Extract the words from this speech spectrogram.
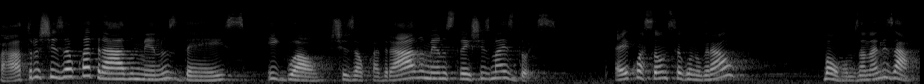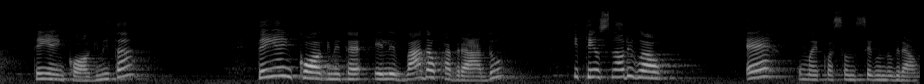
4x ao quadrado menos 10 igual x ao quadrado menos 3x mais 2. É a equação de segundo grau? Bom, vamos analisar. Tem a incógnita, tem a incógnita elevada ao quadrado e tem o sinal de igual. É uma equação de segundo grau.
